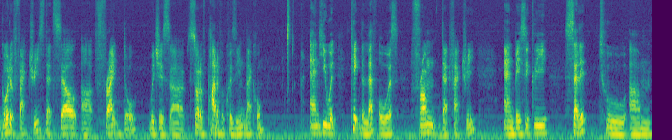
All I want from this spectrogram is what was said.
go to factories that sell uh, fried dough, which is uh, sort of part of a cuisine back home, and he would take the leftovers from that factory and basically sell it to um,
